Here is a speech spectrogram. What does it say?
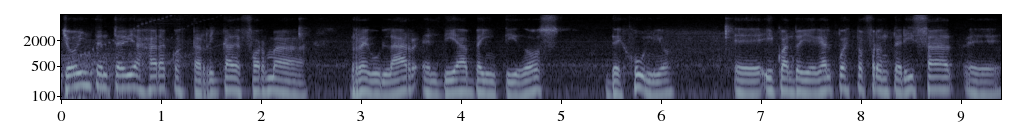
Yo intenté viajar a Costa Rica de forma regular el día 22 de junio eh, y cuando llegué al puesto fronteriza, eh,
